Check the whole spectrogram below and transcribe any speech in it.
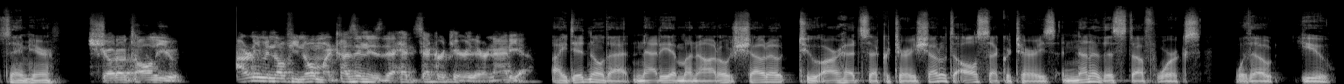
Same here. Shout out to all of you. I don't even know if you know, my cousin is the head secretary there, Nadia. I did know that. Nadia Manato. Shout out to our head secretary. Shout out to all secretaries. None of this stuff works without you.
